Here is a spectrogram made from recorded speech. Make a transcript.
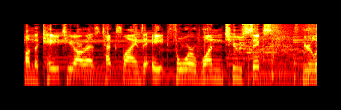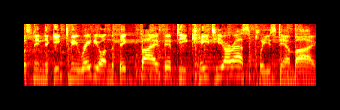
on the KTRS text lines 84126. You're listening to Geek to Me Radio on the Big 550 KTRS. Please stand by.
